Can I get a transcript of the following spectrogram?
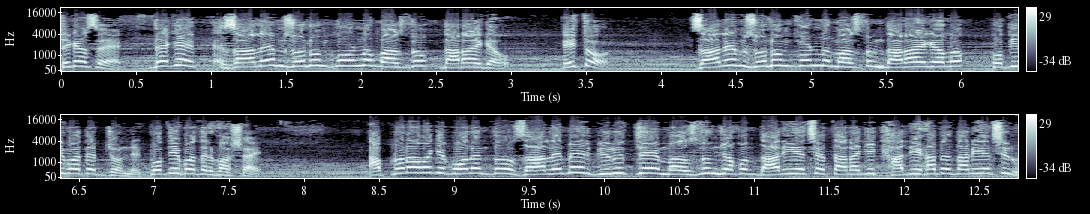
ঠিক আছে? দেখেন, জালেম জুলুম করল, মাজলুম দাঁড়ায় গেল। এই তো, জালেম জুলুম করল, মাজলুম দাঁড়ায় গেল প্রতিবাদের জন্য, প্রতিবাদের ভাষায়। আপনারা আমাকে বলেন তো, জালেমের বিরুদ্ধে মাজলুম যখন দাঁড়িয়েছে, তারা কি খালি হাতে দাঁড়িয়েছিল?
